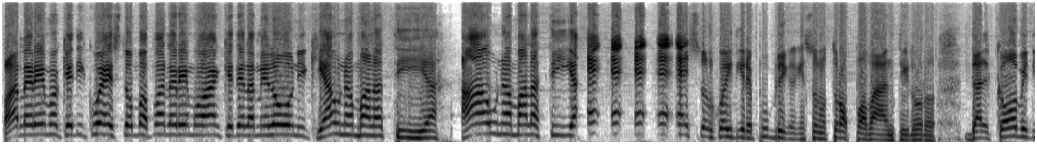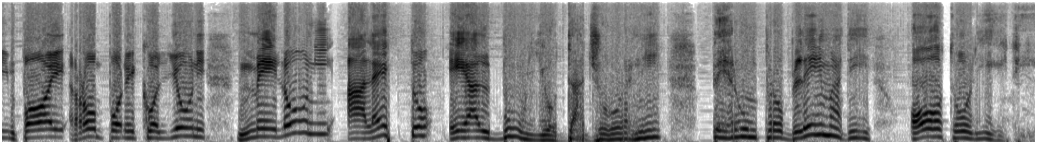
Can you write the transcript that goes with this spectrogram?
Parleremo anche di questo, ma parleremo anche della Meloni che ha una malattia, ha una malattia, eh, eh, eh, eh, eh, sono quelli di Repubblica che sono troppo avanti loro, dal Covid in poi rompono i coglioni. Meloni a letto e al buio da giorni per un problema di otoliti.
